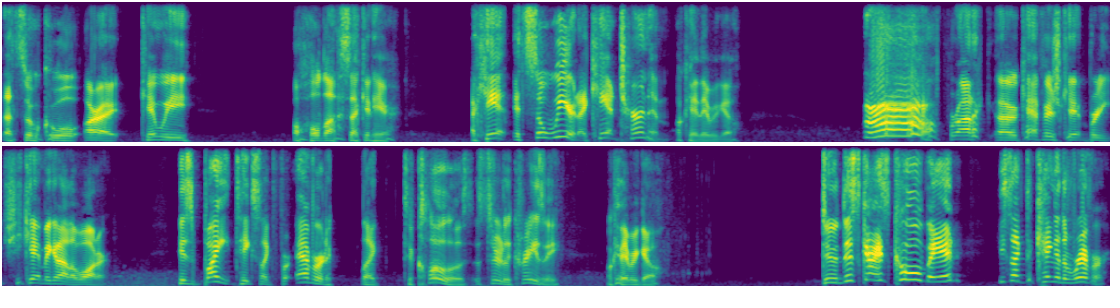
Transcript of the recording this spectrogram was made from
That's so cool. All right, can we? Oh, hold on a second here. I can't. It's so weird. I can't turn him. Okay, there we go. Product uh, catfish can't breach. He can't make it out of the water. His bite takes like forever to like to close. It's really crazy. Okay, there we go. Dude, this guy's cool, man. He's like the king of the river.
